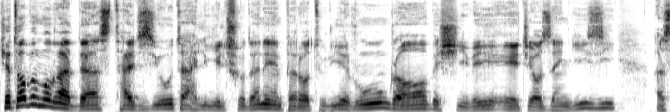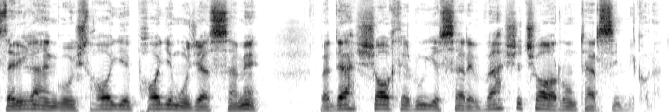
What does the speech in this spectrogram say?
کتاب مقدس تجزیه و تحلیل شدن امپراتوری روم را به شیوه اعجازانگیزی از طریق انگشت های پای مجسمه و ده شاخ روی سر وحش چهارم ترسیم می کند.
